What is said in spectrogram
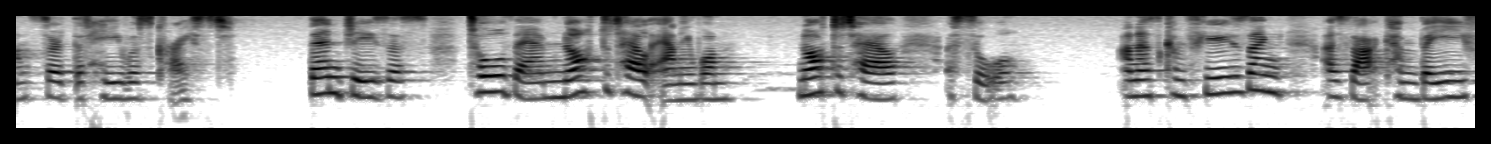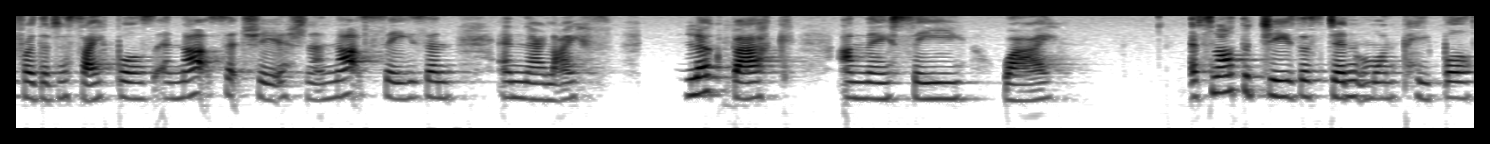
answered that he was Christ. Then Jesus told them not to tell anyone, not to tell a soul. And as confusing as that can be for the disciples in that situation, in that season in their life, look back and they see why. It's not that Jesus didn't want people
